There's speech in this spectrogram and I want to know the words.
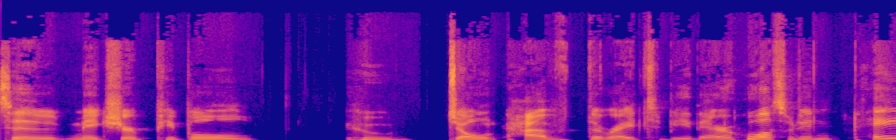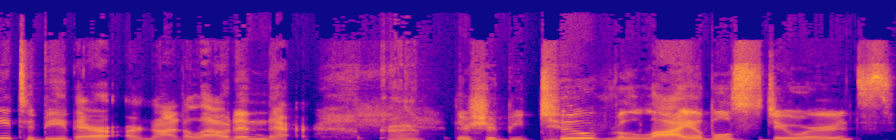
to make sure people who don't have the right to be there, who also didn't pay to be there, are not allowed in there. Okay. There should be two reliable stewards.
